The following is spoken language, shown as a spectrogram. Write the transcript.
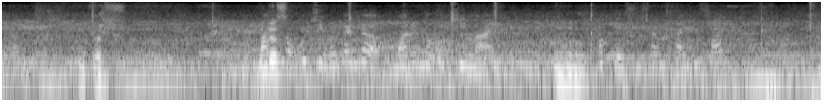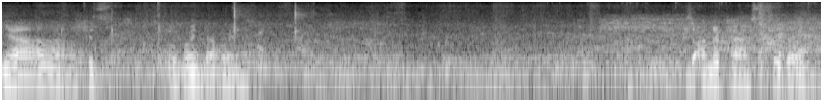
yeah? Because it Maru does. Uchi, we're going to Maru no Uchi line. mhm. Okay, so shall we try this one? Yeah, because we're going that way. It's an underpass to the. Yeah.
